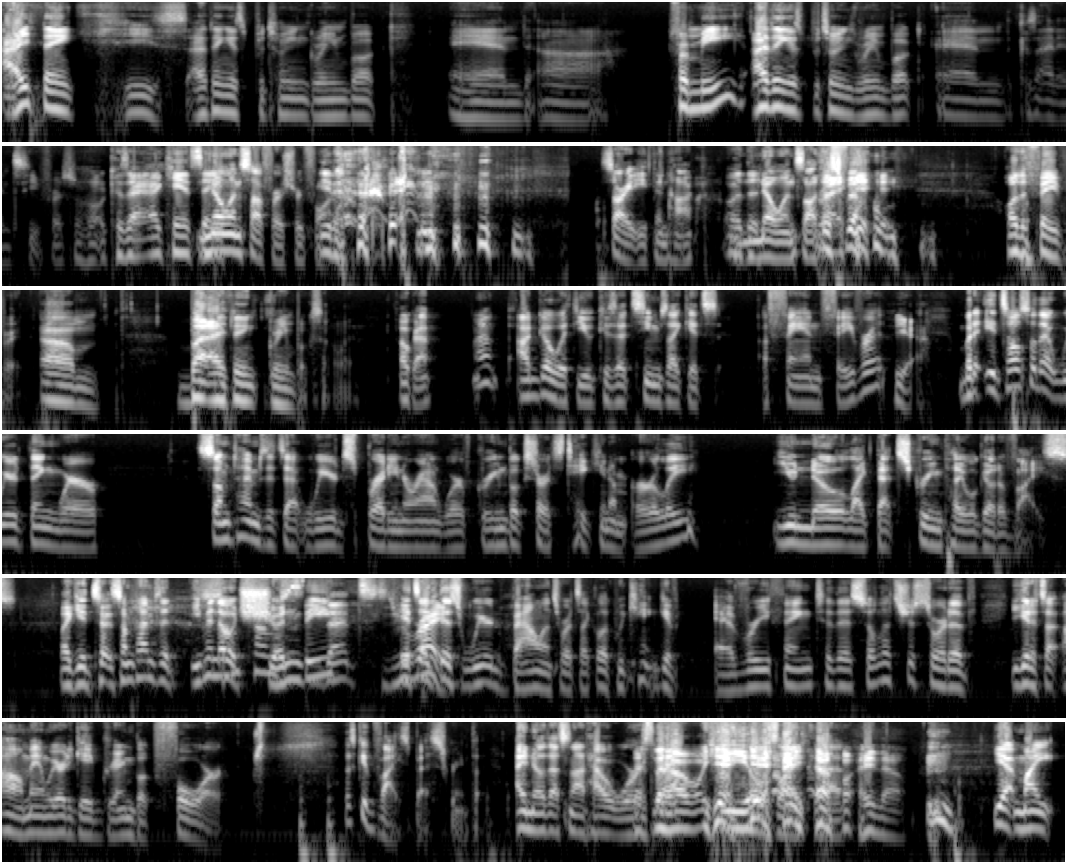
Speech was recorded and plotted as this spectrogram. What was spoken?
I think he's. I think it's between Green Book and. uh for me, I think it's between Green Book and because I didn't see first Reform because I, I can't say no one saw First Reform. you know, Sorry, Ethan Hawke. Or the- no one saw this right. film. or the favorite. Um, but I think Green Book's gonna win. Okay. Well, I'd go with you because it seems like it's a fan favorite. Yeah, But it's also that weird thing where sometimes it's that weird spreading around where if Green Book starts taking them early, you know, like that screenplay will go to Vice. Like it's uh, sometimes it, even though it shouldn't be, it's like this weird balance where it's like, look, we can't give everything to this, so let's just sort of you get it's like, oh man, we already gave Green Book four. Let's give Vice best screenplay. I know that's not how it works, that's but how. it Yeah, feels yeah, like I know, that. I know. Yeah, my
